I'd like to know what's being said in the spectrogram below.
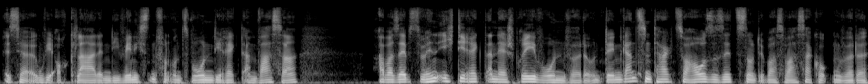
Ist ja irgendwie auch klar, denn die wenigsten von uns wohnen direkt am Wasser. Aber selbst wenn ich direkt an der Spree wohnen würde und den ganzen Tag zu Hause sitzen und übers Wasser gucken würde,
